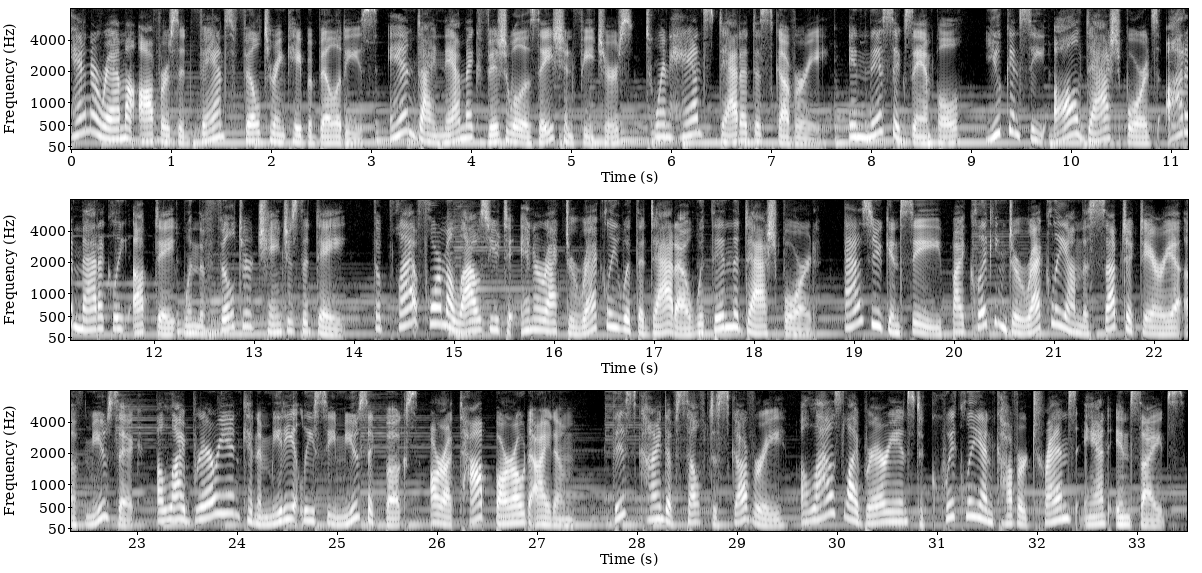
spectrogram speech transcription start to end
Panorama offers advanced filtering capabilities and dynamic visualization features to enhance data discovery. In this example, you can see all dashboards automatically update when the filter changes the date. The platform allows you to interact directly with the data within the dashboard. As you can see, by clicking directly on the subject area of music, a librarian can immediately see music books are a top borrowed item. This kind of self discovery allows librarians to quickly uncover trends and insights.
